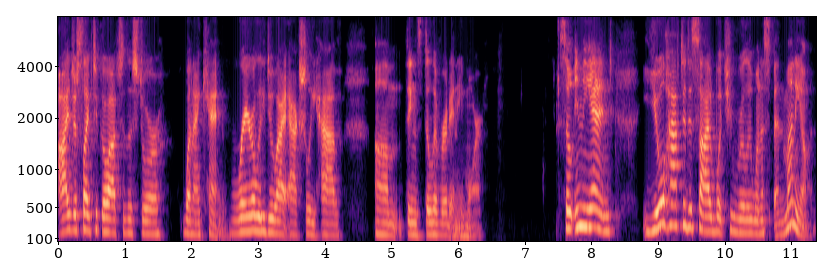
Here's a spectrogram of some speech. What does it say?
I just like to go out to the store when I can. Rarely do I actually have um, things delivered anymore. So, in the end, you'll have to decide what you really want to spend money on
